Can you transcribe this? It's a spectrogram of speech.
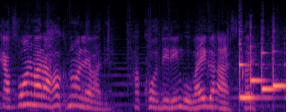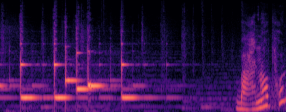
એક આ ફોન વાળા હક નો લેવા દે. આખો દી રીંગુ વાઈ ગયા કરે. બાનો ફોન?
